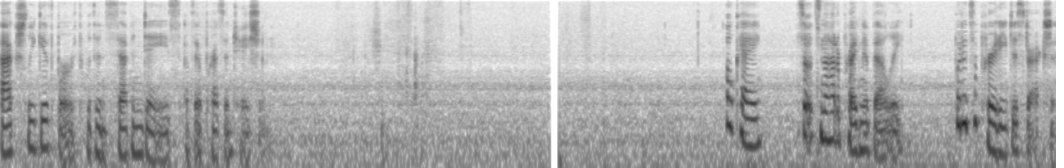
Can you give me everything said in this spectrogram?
actually give birth within seven days of their presentation. Okay, so it's not a pregnant belly but it's a pretty distraction.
